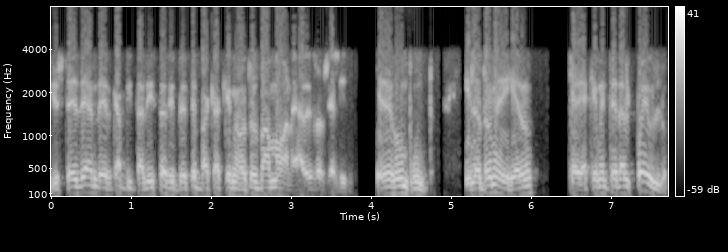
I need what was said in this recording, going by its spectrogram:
y ustedes dejan de ser capitalistas y presten para acá que nosotros vamos a manejar el socialismo. Ese es un punto. Y el otro me dijeron que había que meter al pueblo,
